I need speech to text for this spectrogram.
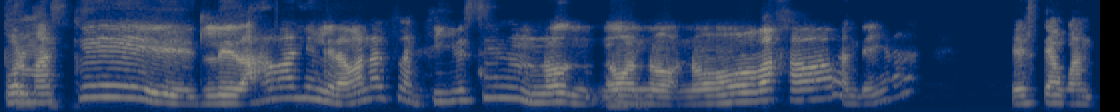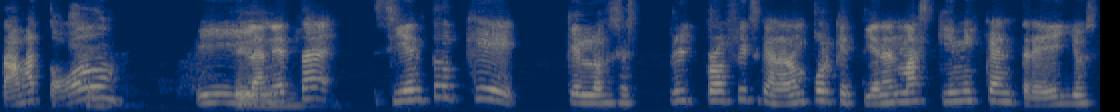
Por más que le daban y le daban al flanquillo ese, no, no, no, no bajaba bandera. Este, aguantaba todo. Y la neta, siento que, los Street Profits ganaron porque tienen más química entre ellos.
